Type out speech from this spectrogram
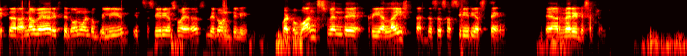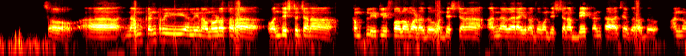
if they're unaware if they don't want to believe it's serious virus they don't believe but once when they realise that this is a serious thing they are very discipline so ನಮ್ ಕಂಟ್ರಿಯಲ್ಲಿ ನಾವು ನೋಡೋ ತರ ಒಂದಿಷ್ಟು ಜನ ಕಂಪ್ಲೀಟ್ಲಿ ಫಾಲೋ ಮಾಡೋದು ಒಂದಿಷ್ಟು ಜನ ಅನ್ಅವೇರ್ ಆಗಿರೋದು ಒಂದಿಷ್ಟು ಜನ ಬೇಕಂತ ಆಚೆ ಬರೋದು ಅನ್ನೋ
